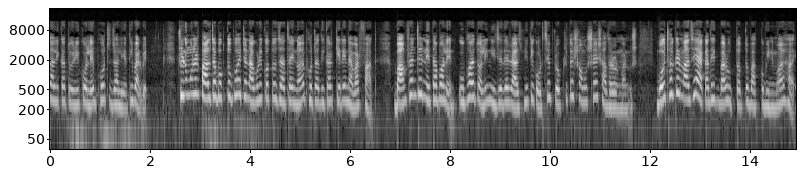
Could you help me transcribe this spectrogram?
তালিকা তৈরি করলে ভোট জালিয়াতি বাড়বে। তৃণমূলের পাল্টা বক্তব্য, এটা নাগরিকত্ব যাচাই নয়, ভোটাধিকার কেড়ে নেওয়ার ফাঁদ। বামফ্রন্টের নেতা বলেন, উভয় দলই নিজেদের রাজনীতি করছে প্রকৃত সমস্যায় সাধারণ মানুষ। বৈঠকের মাঝে একাধিকবার উত্তপ্ত বাক্য বিনিময় হয়।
